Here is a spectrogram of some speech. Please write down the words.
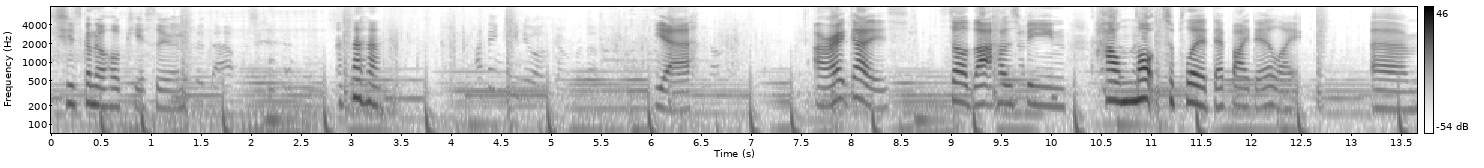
she's gonna hook you soon. I think she knew I was going for that. yeah. Alright, guys. So that has been how not to play Dead by Daylight. Um,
